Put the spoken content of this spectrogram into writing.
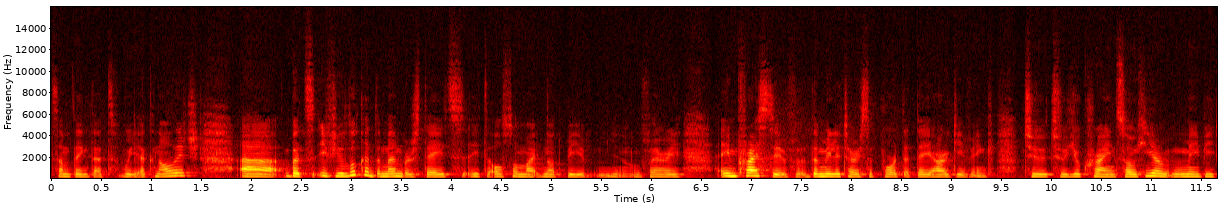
something that we acknowledge. Uh, but if you look at the member states, it also might not be, you know, very impressive the military support that they are giving to, to Ukraine. So here, maybe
